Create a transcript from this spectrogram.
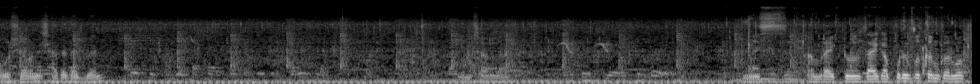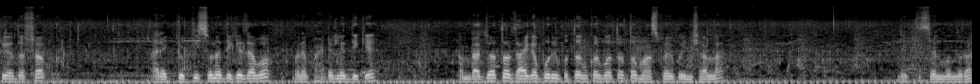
অবশ্যই আমাদের সাথে থাকবেন। ইনশাল্লাহ আমরা একটু জায়গা পরিবর্তন করব, প্রিয় দর্শক। আর একটু পিছনের দিকে যাব মানে ভাটেলের দিকে। আমরা যত জায়গা পরিবর্তন করব, তত মাছ পাইব ইনশাল্লাহ দেখতেছেন বন্ধুরা?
